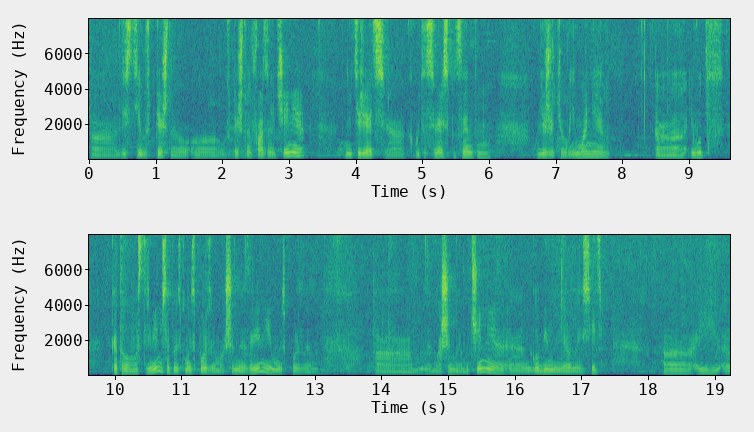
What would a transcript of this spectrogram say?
вести успешную, успешную фазу лечения, не терять какую-то связь с пациентом, удерживать его внимание. И вот к этому мы стремимся, то есть мы используем машинное зрение, мы используем машинное обучение, э, глубинные нейронные сети. И э,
